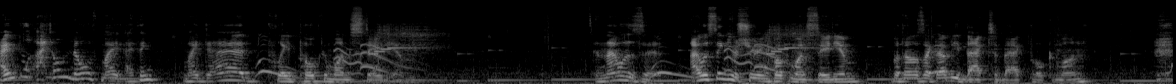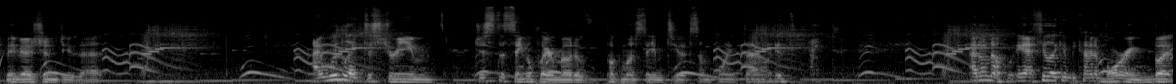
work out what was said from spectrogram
I, I don't know if my... I think my dad played Pokemon Stadium. And that was it. I was thinking of streaming Pokemon Stadium, but then I was like, that'd be back-to-back Pokemon. Maybe I shouldn't do that. I would like to stream just the single-player mode of Pokemon Stadium 2 at some point, though. It's, I, I don't know. I feel like it'd be kind of boring, but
